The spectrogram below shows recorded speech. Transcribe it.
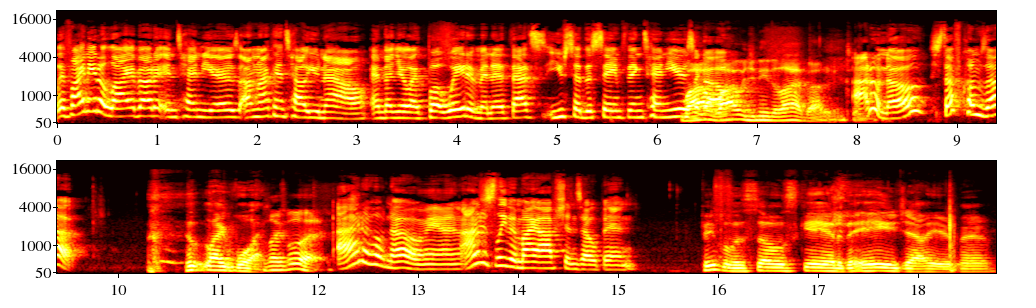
If I need to lie about it in ten years, I'm not gonna tell you now. And then you're like, but wait a minute, that's you said the same thing ten years Why, ago. why would you need to lie about it? until- I don't know. Stuff comes up. like what? Like what? I don't know, man. I'm just leaving my options open. People are so scared of the age out here, man.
